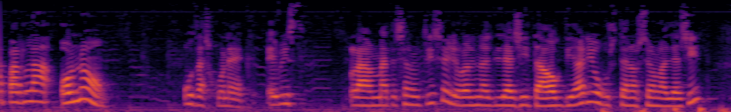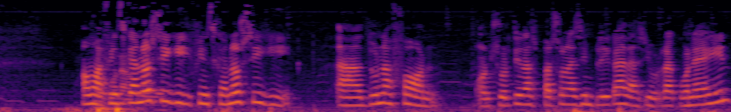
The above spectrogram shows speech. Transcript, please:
a parlar o no, ho desconec. He vist la mateixa notícia, jo l'he llegit a Oc Diari, vostè no sé on l'ha llegit. Home, Alguna fins que no sigui, fins que no sigui uh, d'una font on surtin les persones implicades i ho reconeguin,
